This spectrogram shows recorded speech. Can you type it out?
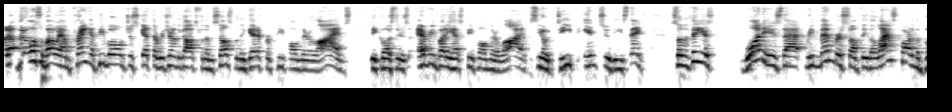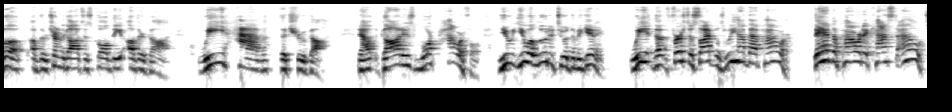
but, but also by the way, I'm praying that people don't just get the return of the gods for themselves, but they get it for people in their lives because there's everybody has people in their lives, you know, deep into these things. So the thing is, one is that remember something. The last part of the book of the Return of the Gods is called the other God. We have the true God. Now, God is more powerful. You you alluded to at the beginning. We the first disciples, we have that power. They had the power to cast out.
